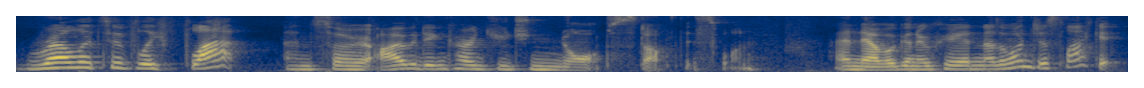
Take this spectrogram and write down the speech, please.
relatively flat and so I would encourage you to not stuff this one. And now we're going to create another one just like it.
